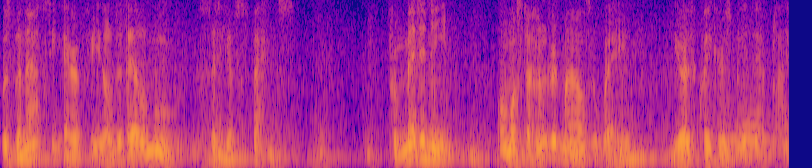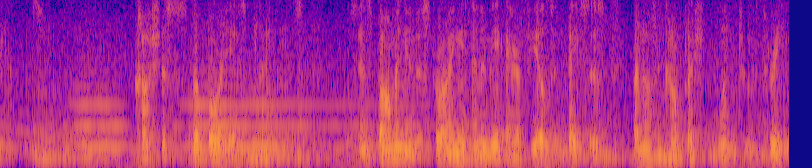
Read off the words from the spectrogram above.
was the Nazi airfield at El Maou, the city of Sfax. From Medenine, almost 100 miles away, the Earthquakers made their plans. Cautious, laborious plans, since bombing and destroying enemy airfields and bases are not accomplished one, two, three.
